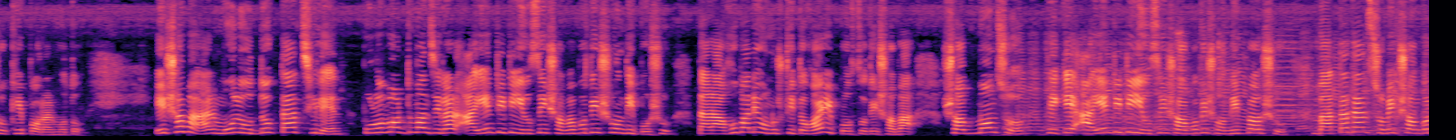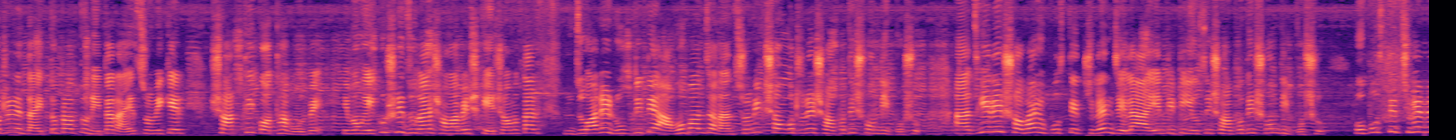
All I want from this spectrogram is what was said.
চোখে পড়ার মতো। এ সভার মূল উদ্যোক্তা ছিলেন পূর্ব বর্ধমান জেলার আইএনটিটিইউসি সভাপতি সন্দীপ বসু। তার আহ্বানে অনুষ্ঠিত হয় এই প্রস্তুতি সভা। সব মঞ্চ থেকে আইএনটিটিইউসি সভাপতি সন্দীপ বসু, বার্তা দেন শ্রমিক সংগঠনের দায়িত্বপ্রাপ্ত নেতারা শ্রমিকের স্বার্থে কথা বলবে এবং একুশে জুলাই সমাবেশকে জনতার জোয়ারে রূপ দিতে আহ্বান জানান শ্রমিক সংগঠনের সভাপতি সন্দীপ বসু। আজকের এই সভায় উপস্থিত ছিলেন জেলা আইএনটিটিইউসি সভাপতি সন্দীপ বসু। উপস্থিত ছিলেন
